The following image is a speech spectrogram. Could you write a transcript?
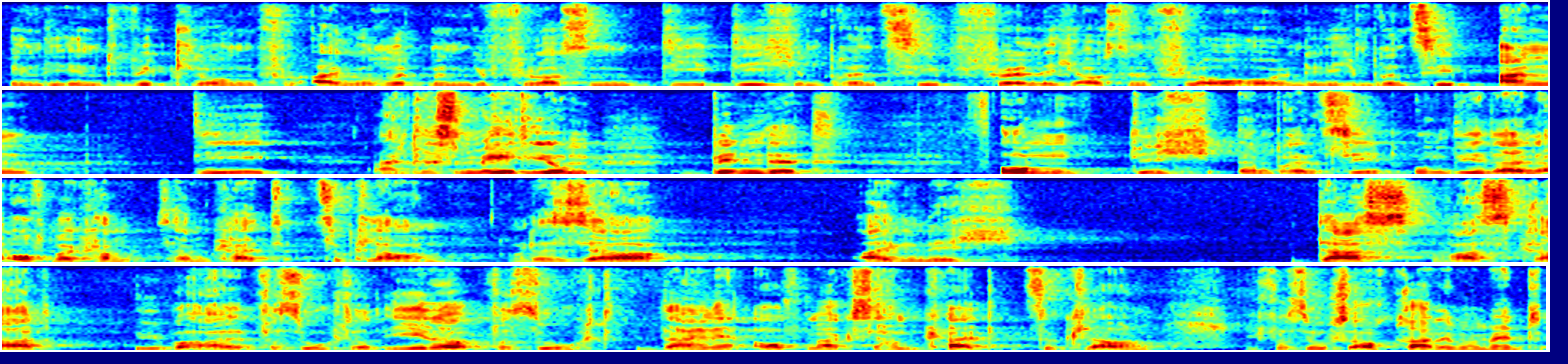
in die Entwicklung von Algorithmen geflossen, die dich im Prinzip völlig aus dem Flow holen, die dich im Prinzip an, die, an das Medium bindet, um dich im Prinzip, um dir deine Aufmerksamkeit zu klauen. Und das ist ja eigentlich das, was gerade überall versucht wird. Jeder versucht, deine Aufmerksamkeit zu klauen. Ich versuche es auch gerade im Moment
